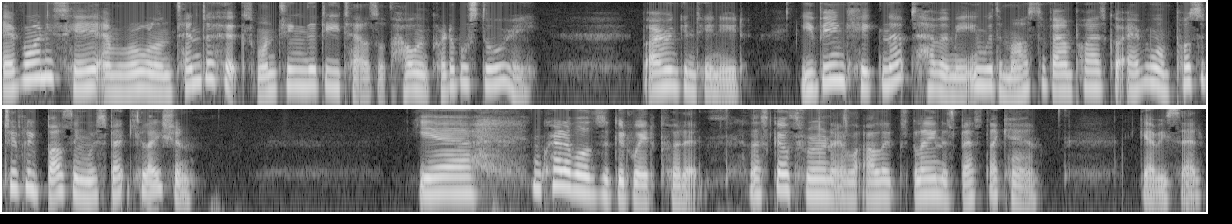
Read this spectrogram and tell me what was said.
everyone is here and we're all on tender hooks wanting the details of the whole incredible story. Byron continued, You being kidnapped to have a meeting with the master Vampire has got everyone positively buzzing with speculation. Yeah, incredible is a good way to put it. Let's go through and I'll, I'll explain as best I can, Gabby said.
